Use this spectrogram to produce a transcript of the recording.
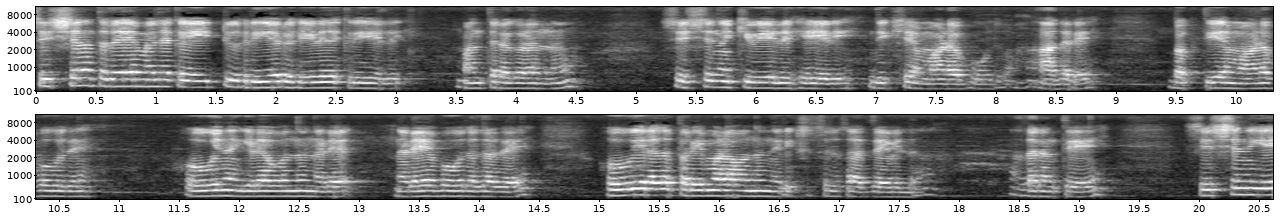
ಶಿಷ್ಯನ ತಲೆಯ ಮೇಲೆ ಕೈ ಇಟ್ಟು ಹಿರಿಯರು ಹೇಳಿದ ಕ್ರಿಯೆಯಲ್ಲಿ ಮಂತ್ರಗಳನ್ನು ಶಿಷ್ಯನ ಕಿವಿಯಲ್ಲಿ ಹೇಳಿ ದೀಕ್ಷೆ ಮಾಡಬಹುದು. ಆದರೆ ಭಕ್ತಿಯ ಮಾಡಬಹುದೇ? ಹೂವಿನ ಗಿಡವನ್ನು ನಡೆ, ನಡೆಯಬಹುದಲ್ಲದೆ ಹೂವಿರದ ಪರಿಮಳವನ್ನು ನಿರೀಕ್ಷಿಸಲು ಸಾಧ್ಯವಿಲ್ಲ. ಅದರಂತೆ ಶಿಷ್ಯನಿಗೆ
